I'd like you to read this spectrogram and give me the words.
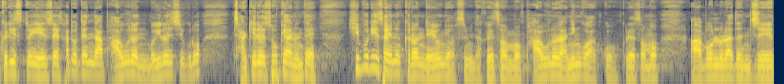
그리스도 예수의 사도된 나 바울은 뭐 이런 식으로 자기를 소개하는데 히브리서에는 그런 내용이 없습니다. 그래서 뭐 바울은 아닌 것 같고 그래서 뭐 아볼로라든지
